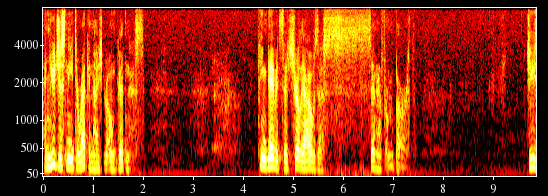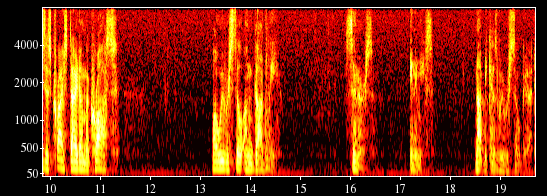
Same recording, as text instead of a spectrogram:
And you just need to recognize your own goodness. King David said, Surely I was a sinner from birth. Jesus Christ died on the cross while we were still ungodly, sinners, enemies, not because we were so good.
